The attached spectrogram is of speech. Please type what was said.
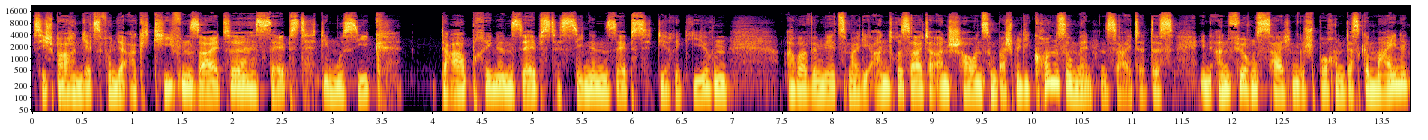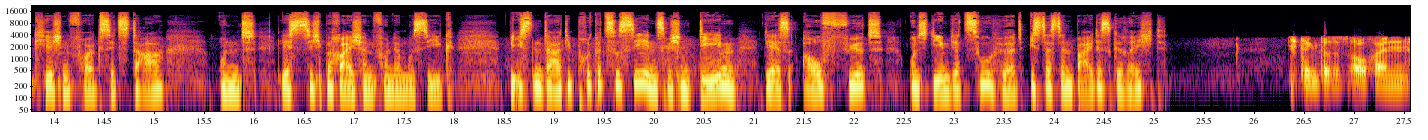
Sie sprachen jetzt von der aktiven Seite, selbst die Musik darbringen, selbst singen, selbst dirigieren. Aber wenn wir jetzt mal die andere Seite anschauen, zum Beispiel die Konsumentenseite, das in Anführungszeichen gesprochen, das gemeine Kirchenvolk sitzt da und lässt sich bereichern von der Musik. Wie ist denn da die Brücke zu sehen zwischen dem, der es aufführt und dem, der zuhört? Ist das denn beides gerecht? Ich denke, das ist auch ein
